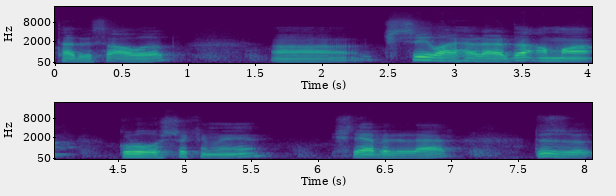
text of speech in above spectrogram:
tədrisi alıb kiçik layihələrdə amma quruluşçu kimi işləyə bilirlər. Düzdür,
